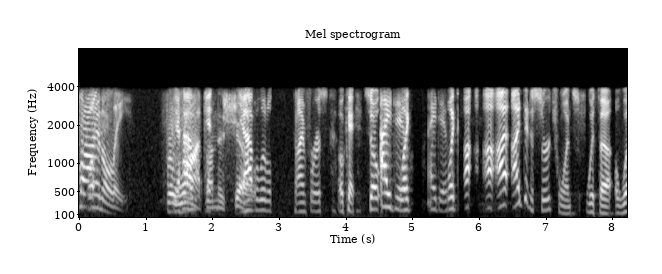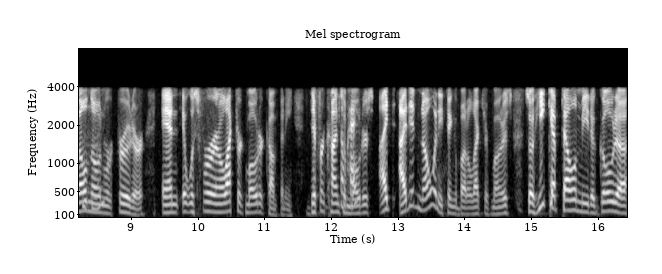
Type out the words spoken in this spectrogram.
Finally, for You once have, on this show. You have a little time for us? Okay. So I do. like I do. like I, I I did a search once with a, a well-known Mm-hmm. recruiter, and it was for an electric motor company, different kinds of motors. I I didn't know anything about electric motors, so he kept telling me to go to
